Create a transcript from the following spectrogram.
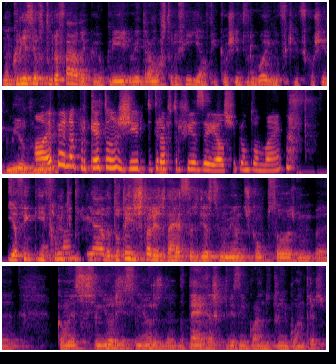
não queria ser fotografada, que eu queria eu entrar uma fotografia, ela ficou cheia de vergonha, fiquei, ficou cheia de medo. Ah, é? é pena, porque é tão giro de tirar fotografias a eles, ficam tão bem. E eu fico, e fico muito envergonhada. Tu tens histórias dessas, desses momentos com pessoas, uh, com esses senhores e senhores de, de, terras que de vez em quando tu encontras?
